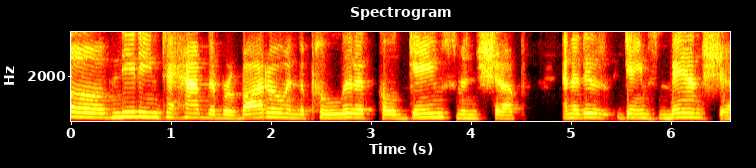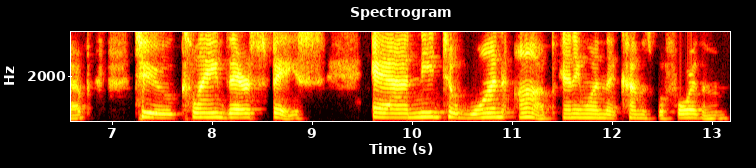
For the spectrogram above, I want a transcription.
of needing to have the bravado and the political gamesmanship and it is gamesmanship to claim their space and need to one up anyone that comes before them.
